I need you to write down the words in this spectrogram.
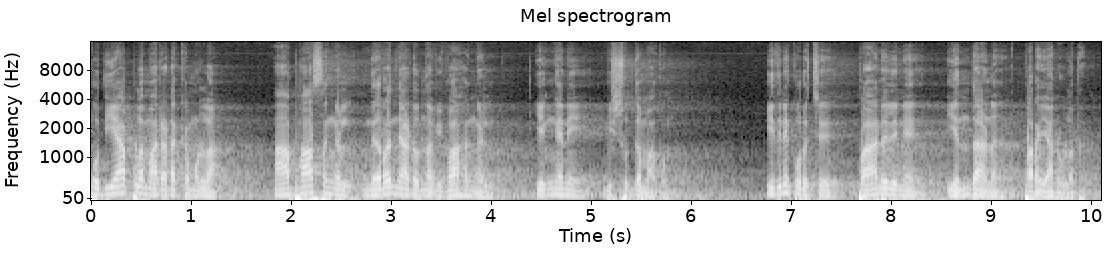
പുതിയാപ്പിളമാരടക്കമുള്ള ആഭാസങ്ങൾ നിറഞ്ഞാടുന്ന വിവാഹങ്ങൾ എങ്ങനെ വിശുദ്ധമാകും? ഇതിനെക്കുറിച്ച് പാനലിന് എന്താണ് പറയാനുള്ളത്?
